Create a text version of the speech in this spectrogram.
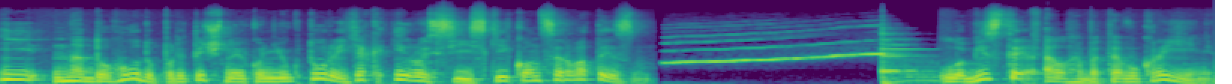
І на догоду політичної кон'юнктури, як і російський консерватизм. Лобісти ЛГБТ в Україні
